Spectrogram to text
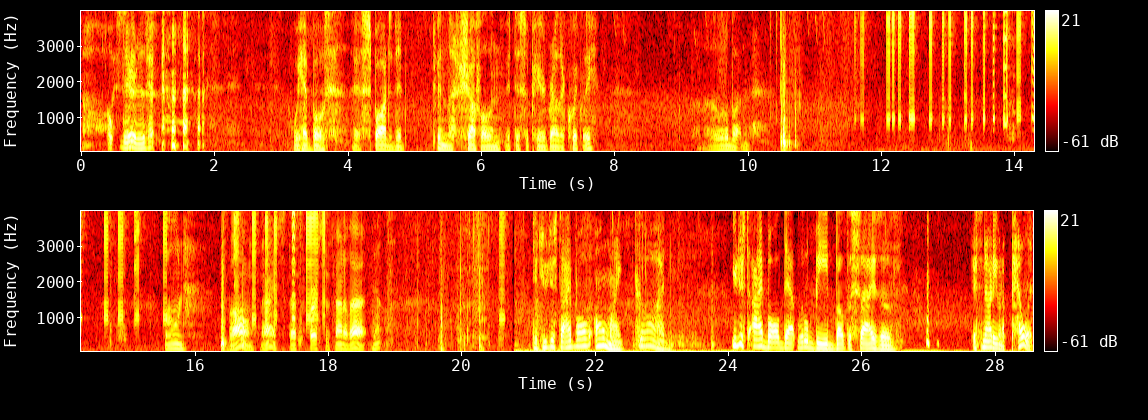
Oh, there it is. we had both uh, spotted it in the shuffle and it disappeared rather quickly. Another little button. Bone. Bone. Nice. That's the first we found of that. Yeah. Did you just eyeball? Oh my god. You just eyeballed that little bead about the size of. it's not even a pellet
